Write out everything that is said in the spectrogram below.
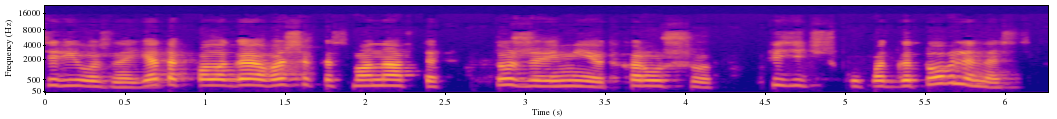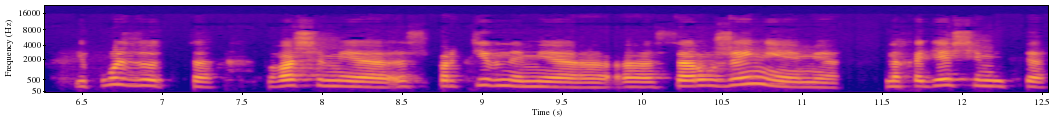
серьезные. Я так полагаю, ваши космонавты тоже имеют хорошую физическую подготовленность и пользуются вашими спортивными э, сооружениями, находящимися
